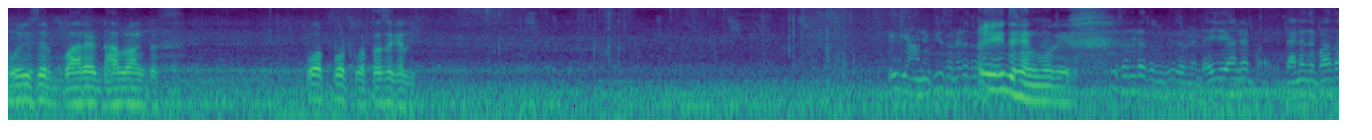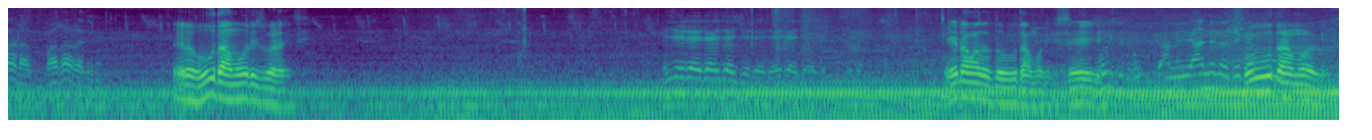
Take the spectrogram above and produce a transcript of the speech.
মরিচের বারের ঢাল ভাঙতেছে পট পট করতেছে খালি এই যে আনে পিছনে এটা এই দেখেন মরিচ পিছনে এটা পিছনে এই যে আনে ডাইনাতে বাজারটা বাজারটা দিন এটা হুদা মরিচ বেড়াইছে এই যে এটা এটা এটা এই যে এটা এটা এটা এটা আমাদের তো হুদা মরিচ এই যে আমি আনে না দেখে হুদা মরিচ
